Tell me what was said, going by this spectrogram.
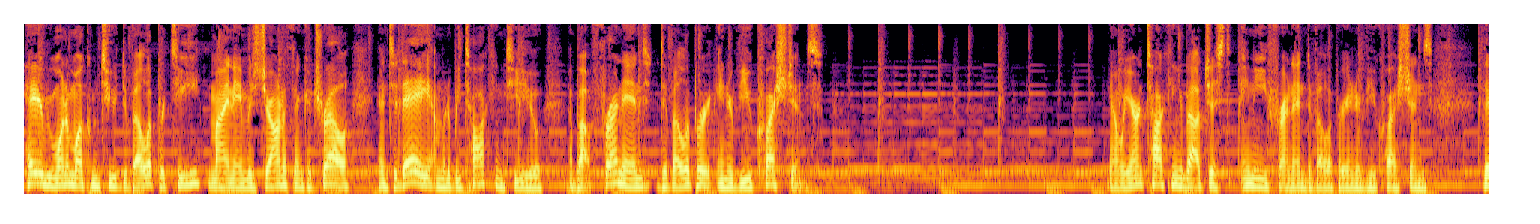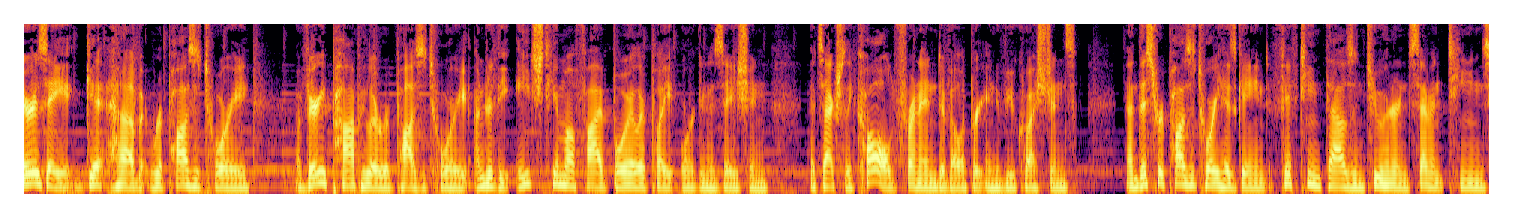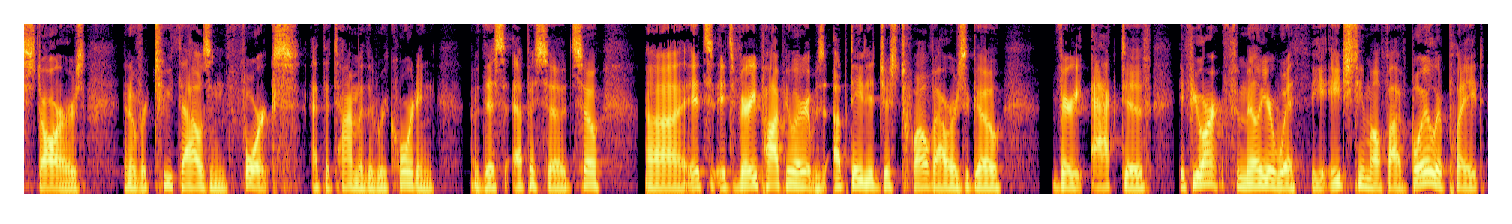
Hey everyone, and welcome to Developer Tea. My name is Jonathan Cutrell, and today I'm going to be talking to you about front end developer interview questions. Now, we aren't talking about just any front end developer interview questions. There is a GitHub repository, a very popular repository under the HTML5 boilerplate organization that's actually called Front End Developer Interview Questions. And this repository has gained 15,217 stars and over 2,000 forks at the time of the recording of this episode. So uh, it's it's very popular. It was updated just 12 hours ago. Very active. If you aren't familiar with the HTML5 boilerplate,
